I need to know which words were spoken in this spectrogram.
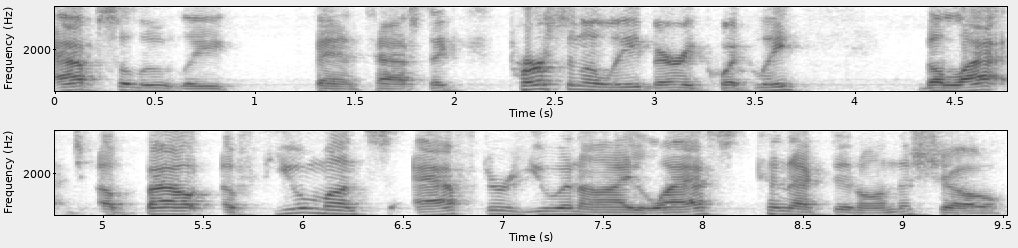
absolutely fantastic. Personally, very quickly, the la- about a few months after you and I last connected on the show,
